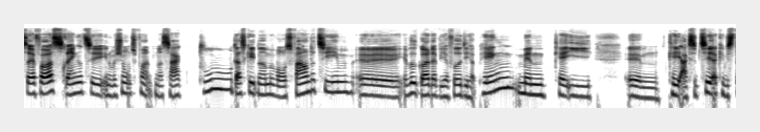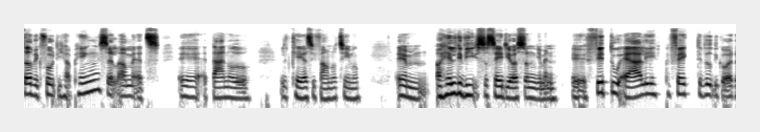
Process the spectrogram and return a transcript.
Så jeg får også ringet til Innovationsfonden og sagt, puh, der er sket noget med vores founder-team. Øh, jeg ved godt, at vi har fået de her penge, men kan I, øh, kan I acceptere, kan vi stadigvæk få de her penge, selvom at, øh, at der er noget lidt kaos i founder-teamet. Øh, og heldigvis så sagde de også sådan, jamen øh, fedt, du er ærlig, perfekt, det ved vi godt,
